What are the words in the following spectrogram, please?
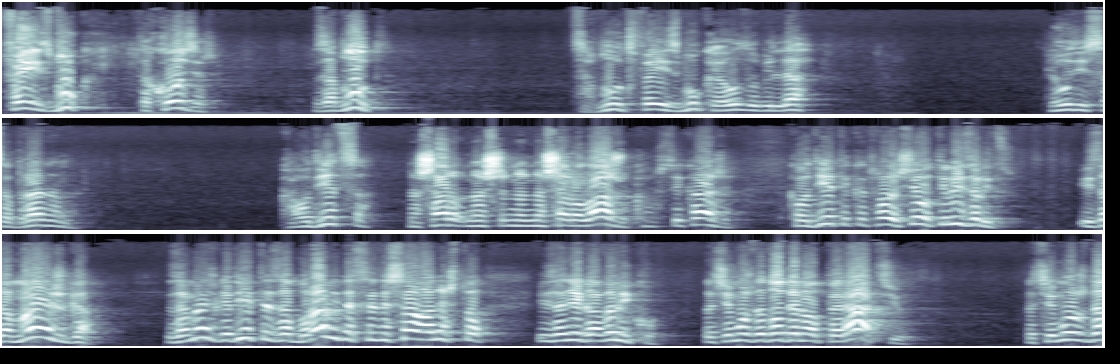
Facebook, također. Za blud. Za blud Facebooka, je billah. Ljudi sa bradama. Kao djeca. Na, šaro, na, na, na šarolažu, kao se kaže. Kao djete kad troliš, evo ti lizalicu. I zamaješ ga. Zamaješ ga, djete zaboravi da se dešava nešto iza njega veliko. Da će možda dode na operaciju. Da će možda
